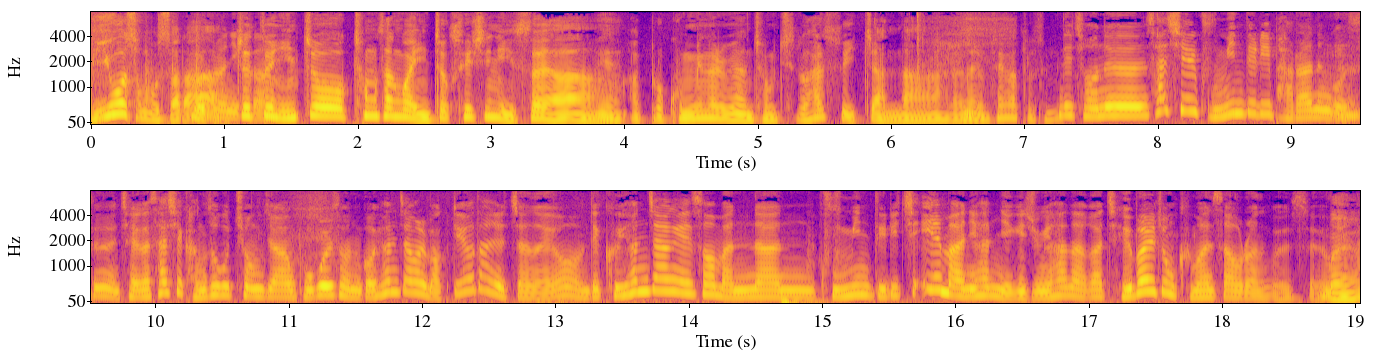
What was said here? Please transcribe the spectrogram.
미워서 못 살아. 그러니까. 어쨌든 인적 청산과 인적 쇄신이 있어야 예. 앞으로 국민을 위한 정치도 할 수 있지 않나라는 네. 좀 생각도 듭니다. 근데 저는 사실 국민들이 바라는 것은 제가 사실 강서구청장 보궐선거 현장을 막 뛰어다녔잖아요. 근데 그 현장에서 만난 국민들이 제일 많이 한 얘기 중에 하나가 제발 좀 그만 싸우라는 거였어요. 네.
